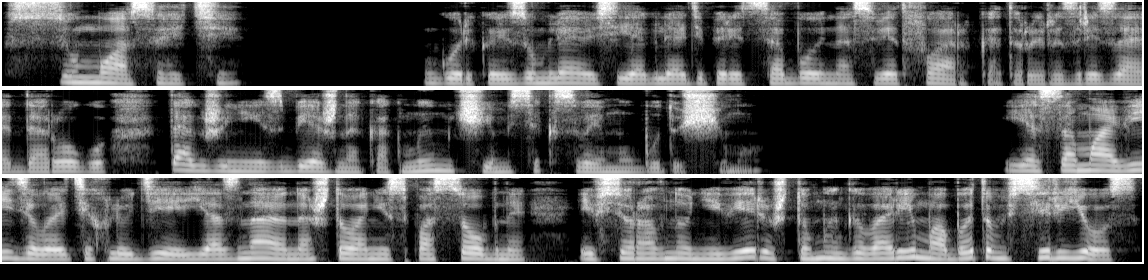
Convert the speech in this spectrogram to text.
С ума сойти. Горько изумляюсь я, глядя перед собой на свет фар, который разрезает дорогу так же неизбежно, как мы мчимся к своему будущему. Я сама видела этих людей, я знаю, на что они способны, и все равно не верю, что мы говорим об этом всерьез.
